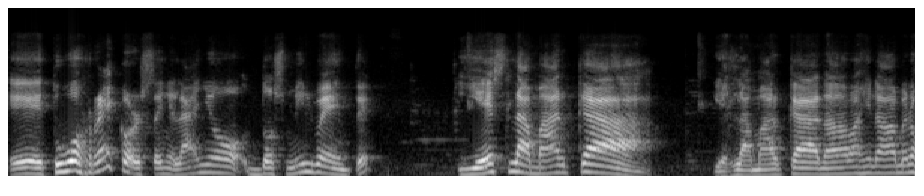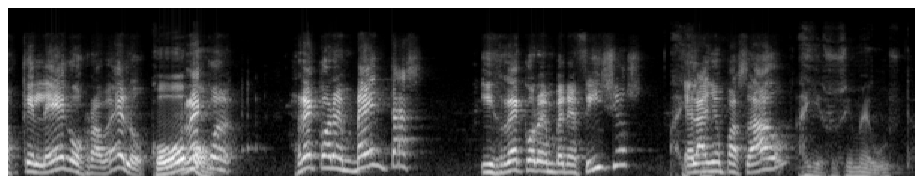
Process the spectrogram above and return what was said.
eh, tuvo récords en el año 2020 y es la marca y es la marca nada más y nada menos que Lego, Ravelo. ¿Cómo? Récord, en ventas y récord en beneficios el año pasado. Ay, eso sí me gusta.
